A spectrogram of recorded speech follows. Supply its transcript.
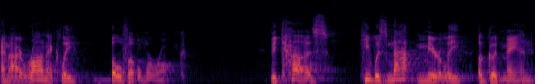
And ironically, both of them were wrong. Because he was not merely a good man,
